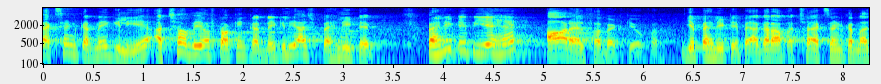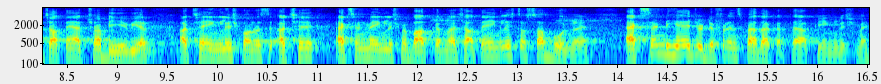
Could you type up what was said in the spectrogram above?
एक्सेंट करने के लिए अच्छा वे ऑफ़ टॉकिंग करने के लिए आज पहली टिप पहली टिप ये है आर अल्फ़ाबेट के ऊपर। ये पहली टिप है। अगर आप अच्छा एक्सेंट करना चाहते हैं अच्छा बिहेवियर अच्छे इंग्लिश कॉन्वर्स अच्छे एक्सेंट में इंग्लिश में बात करना चाहते हैं इंग्लिश तो सब बोल रहे हैं। एक्सेंट ही है जो डिफरेंस पैदा करता है आपकी इंग्लिश में।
